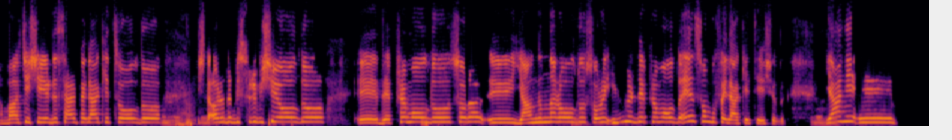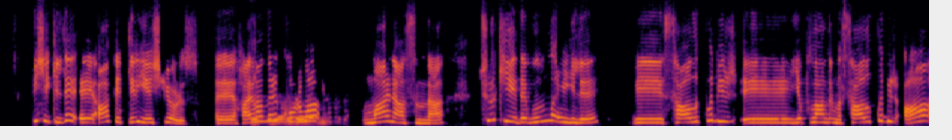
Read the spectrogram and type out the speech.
Bahçeşehir'de sel felaketi oldu. İşte arada bir sürü bir şey oldu. E, deprem oldu. Sonra e, yangınlar oldu. Sonra İzmir depremi oldu. En son bu felaketi yaşadık. Yani e, bir şekilde e, afetleri yaşıyoruz. E, hayvanları koruma manasında Türkiye'de bununla ilgili e, sağlıklı bir e, yapılandırma, sağlıklı bir ağ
